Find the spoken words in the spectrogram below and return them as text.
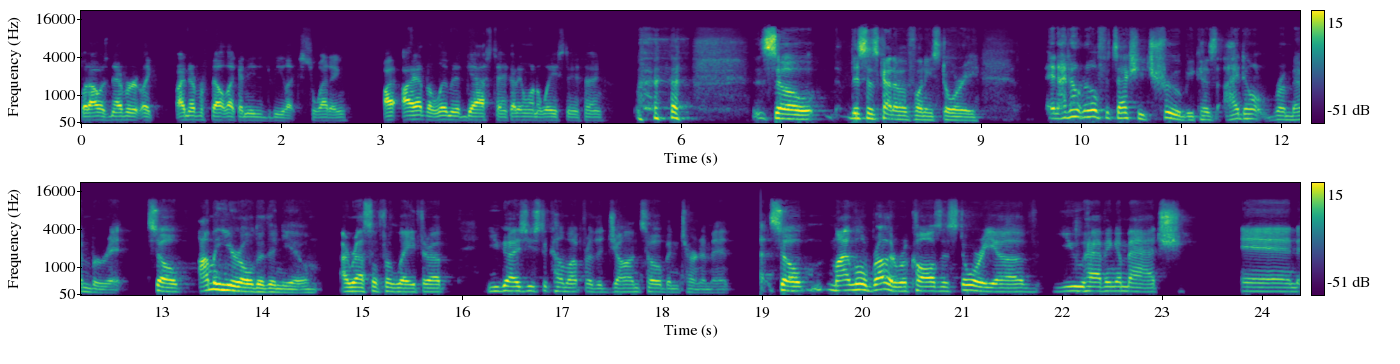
but i was never like i never felt like i needed to be like sweating. I, I had a limited gas tank i didn't want to waste anything. So this is kind of a funny story and i don't know if it's actually true because i don't remember it. So i'm a year older than you. I wrestle for lathrop. You guys used to come up for the john tobin tournament so my little brother recalls a story of you having a match and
